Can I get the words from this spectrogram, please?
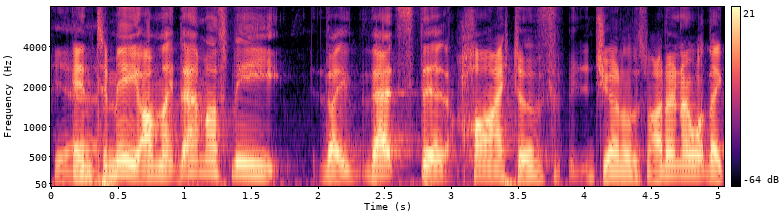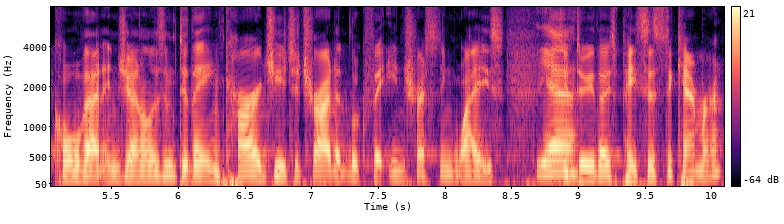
Yeah. And to me, I'm like, that must be like that's the height of journalism. I don't know what they call that in journalism. Do they encourage you to try to look for interesting ways Yeah. to do those pieces to camera?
